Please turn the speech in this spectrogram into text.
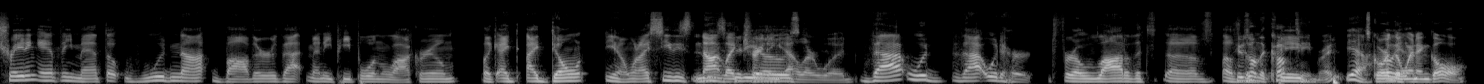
trading Anthony Mantha would not bother that many people in the locker room. Like I I don't, you know, when I see these Not these like trading videos, Eller would. that would that would hurt for a lot of the of of He was the on the cup big- team, right? Yeah, Scored oh, the yeah. winning goal.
